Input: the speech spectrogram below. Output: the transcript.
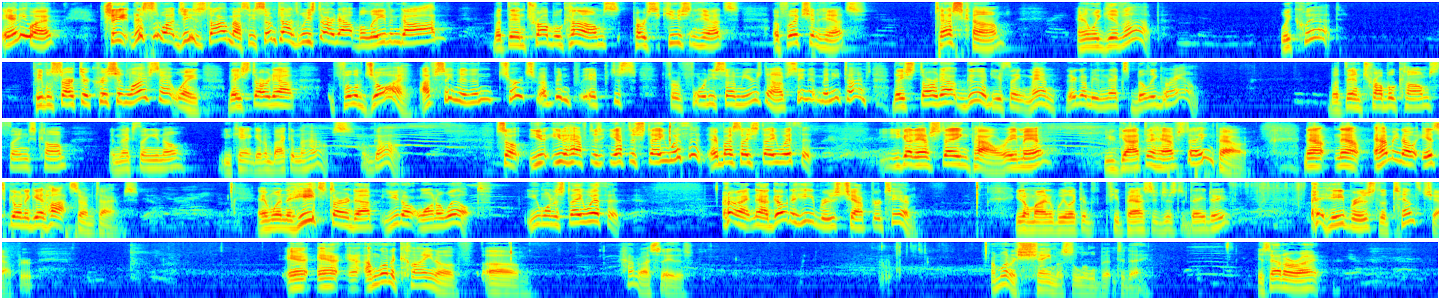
Anyway, see, this is what Jesus is talking about. See, sometimes we start out believing God, but then trouble comes, persecution hits, affliction hits, tests come, and we give up. We quit. People start their Christian lives that way. They start out full of joy. I've seen it in church. I've been it just for 40 some years now. I've seen it many times. They start out good. You think, man, they're going to be the next Billy Graham. But then trouble comes, things come, and next thing you know, you can't get them back in the house of God. So you, you, have, to, you have to stay with it. Everybody say, stay with it. You got to have staying power. Amen? You got to have staying power. Now, now, how many know it's going to get hot sometimes? And when the heat's turned up, you don't want to wilt. You want to stay with it. All right, now go to Hebrews chapter 10. You don't mind if we look at a few passages today, do you? Hebrews, the 10th chapter. And, and, I'm going to kind of, uh, how do I say this? I'm going to shame us a little bit today. Is that all right?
